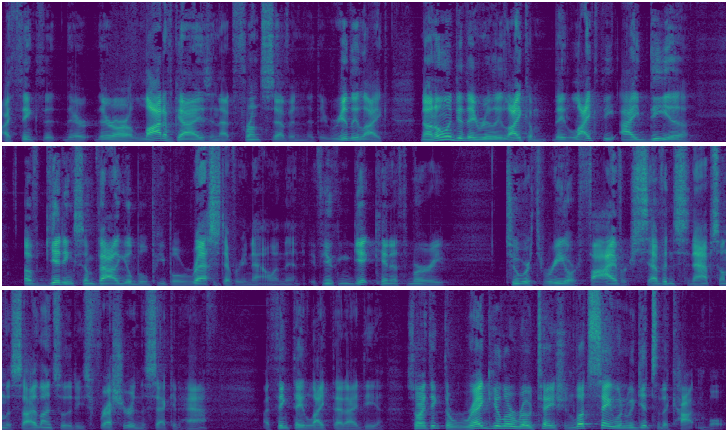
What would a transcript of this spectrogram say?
I think that there, there are a lot of guys in that front seven that they really like. Not only do they really like them, they like the idea of getting some valuable people rest every now and then. If you can get Kenneth Murray two or three or five or seven snaps on the sideline so that he's fresher in the second half, I think they like that idea. So I think the regular rotation, let's say when we get to the Cotton Bowl,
